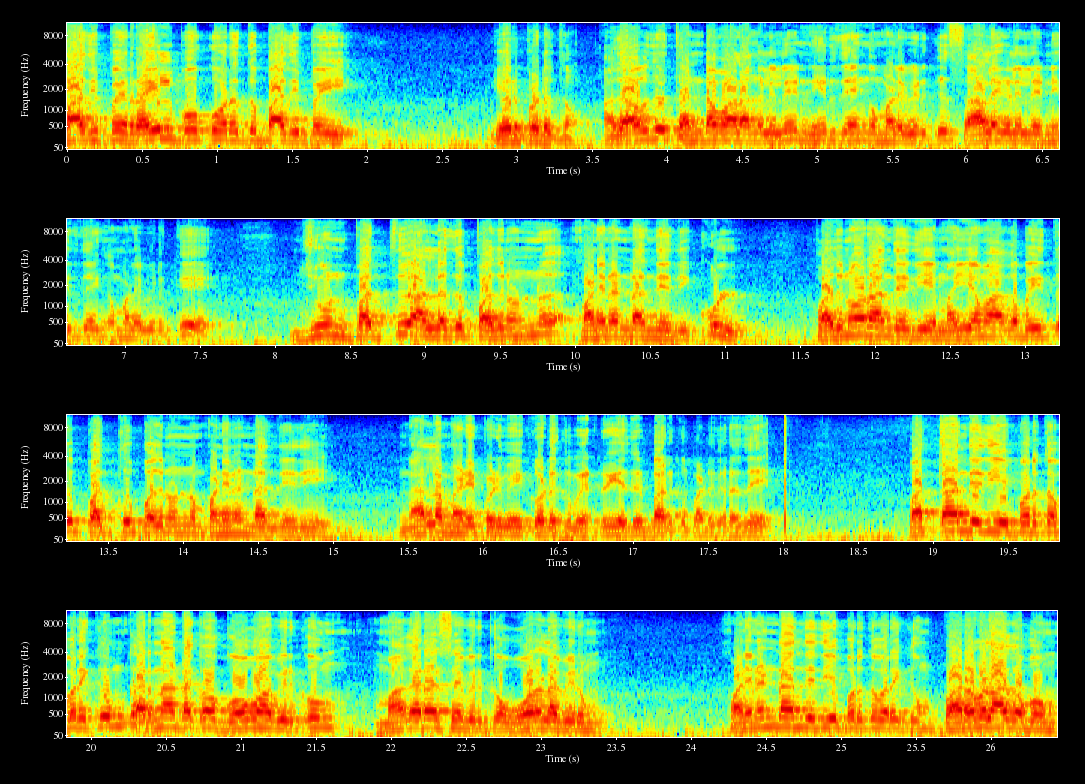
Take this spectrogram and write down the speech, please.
பாதிப்பை ரயில் போக்குவரத்து பாதிப்பை ஏற்படுத்தும். அதாவது தண்டவாளங்களிலே நீர் தேங்கும் அளவிற்கு சாலைகளிலே நீர் தேங்கும் அளவிற்கு ஜூன் பத்து அல்லது பதினொன்று பன்னிரெண்டாம் தேதிக்குள் பதினோராம் தேதியை மையமாக வைத்து பத்து பதினொன்று பன்னிரெண்டாம் தேதி நல்ல மழைப்பொழிவை கொடுக்கும் என்று எதிர்பார்க்கப்படுகிறது. பத்தாம் தேதியை பொறுத்த வரைக்கும் கர்நாடகா கோவாவிற்கும் மகாராஷ்டிராவிற்கு ஓரளவிலும் பன்னிரெண்டாம் தேதியை பொறுத்த வரைக்கும் பரவலாகவும்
